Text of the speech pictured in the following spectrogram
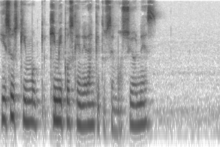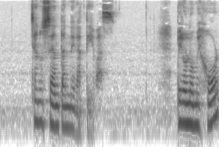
y esos químicos generan que tus emociones ya no sean tan negativas. Pero lo mejor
